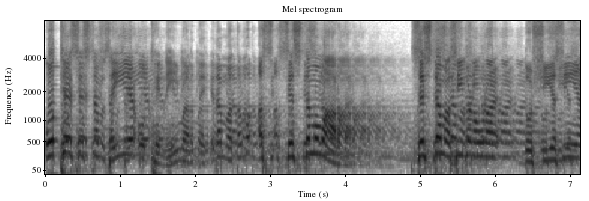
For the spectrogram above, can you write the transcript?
ਉੱਥੇ ਸਿਸਟਮ ਸਹੀ ਹੈ, ਉੱਥੇ ਨਹੀਂ ਮਰਦੇ। ਇਹਦਾ ਮਤਲਬ ਅਸੀਂ ਸਿਸਟਮ ਮਾਰਦਾ ਸਿਸਟਮ ਅਸੀਂ ਬਣਾਉਣਾ ਹੈ, ਦੋਸ਼ੀ ਅਸੀਂ ਆ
